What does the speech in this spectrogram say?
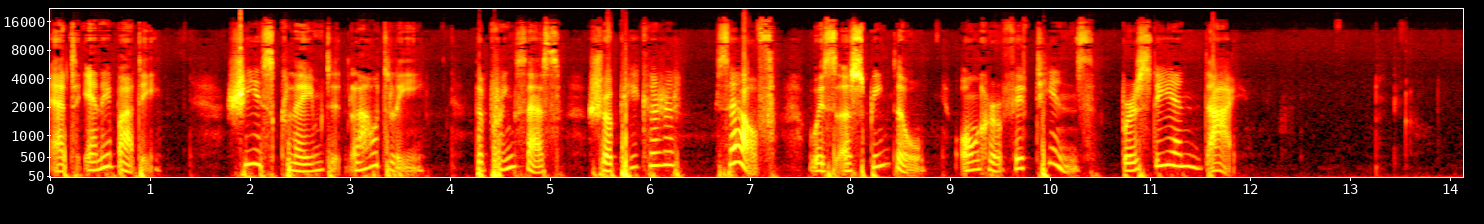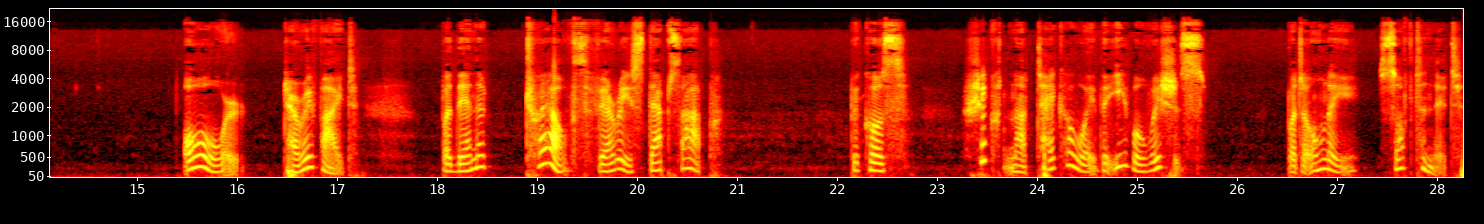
at anybody, she exclaimed loudly, The princess shall pick herself with a spindle on her fifteenth birthday and die. All were terrified, but then the twelfth fairy steps up, because she could not take away the evil wishes, but only soften it.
